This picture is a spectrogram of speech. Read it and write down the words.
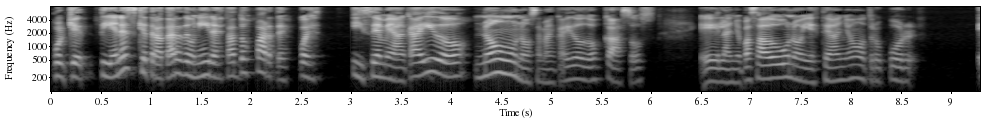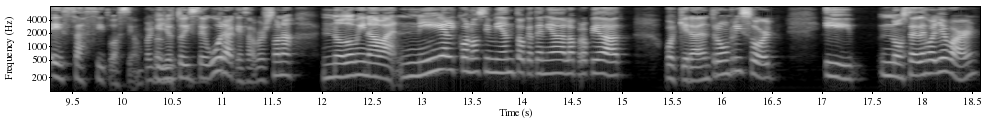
porque tienes que tratar de unir a estas dos partes, pues, y se me ha caído, no uno, se me han caído dos casos, el año pasado uno y este año otro, por esa situación, porque yo estoy segura que esa persona no dominaba ni el conocimiento que tenía de la propiedad, porque era dentro de un resort y no se dejó llevar,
